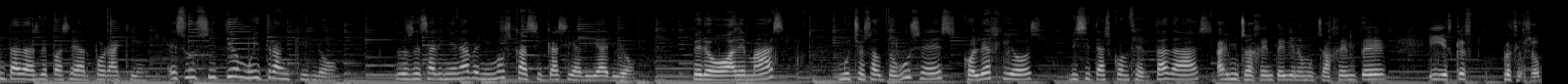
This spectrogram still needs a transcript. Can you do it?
Encantadas de pasear por aquí. Es un sitio muy tranquilo. Los de Sariñena venimos casi casi a diario, pero además muchos autobuses, colegios, visitas concertadas. Hay mucha gente, viene mucha gente y es que es precioso,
